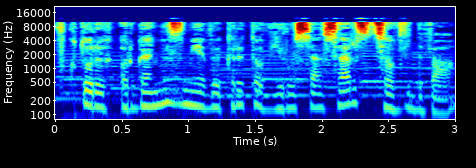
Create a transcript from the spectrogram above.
w których organizmie wykryto wirusa SARS-CoV-2.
